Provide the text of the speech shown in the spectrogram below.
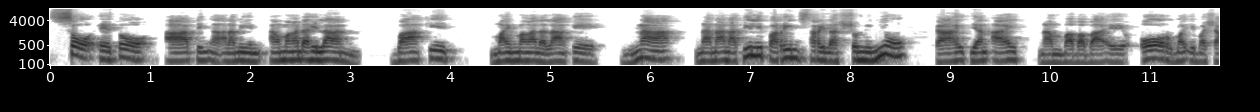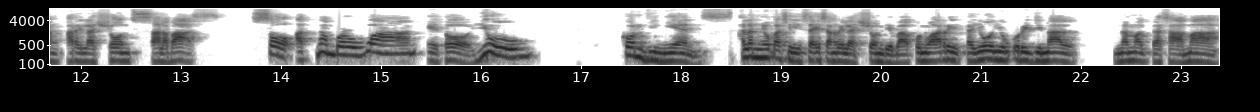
So, ito ating aalamin ang mga dahilan bakit may mga lalaki na nananatili pa rin sa relasyon ninyo kahit yan ay nambababae or may iba siyang karelasyon sa labas. So, at number one, ito, yung convenience. Alam nyo kasi sa isang relasyon, di ba? Kunwari, kayo yung original na magkasama.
